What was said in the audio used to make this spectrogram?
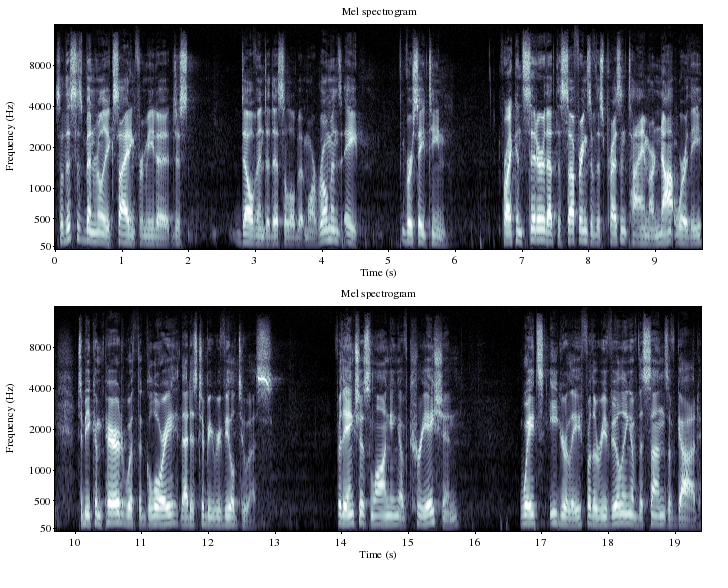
so this has been really exciting for me to just delve into this a little bit more. Romans 8 verse 18 for i consider that the sufferings of this present time are not worthy to be compared with the glory that is to be revealed to us. For the anxious longing of creation waits eagerly for the revealing of the sons of god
